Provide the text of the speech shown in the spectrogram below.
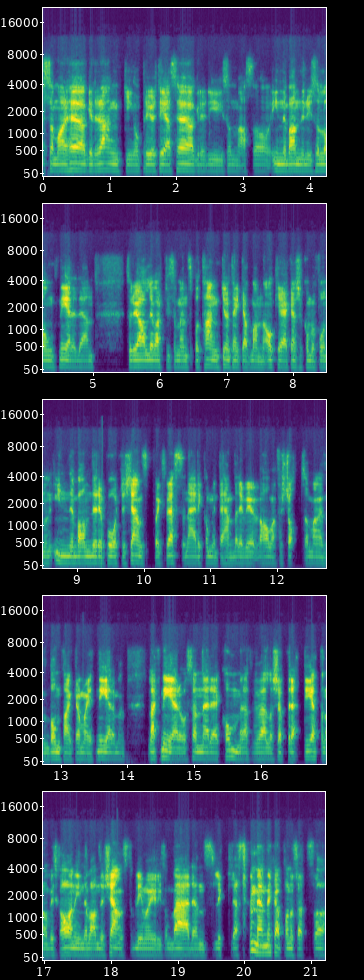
som har högre ranking och prioriteras högre. Det är ju som alltså innebandyn är ju så långt ner i den. Så det har aldrig varit liksom ens på tanken att tänka att man, okej, okay, jag kanske kommer få någon innebandyreportertjänst på Expressen. Nej, det kommer inte hända. Det har man förstått. Så man, de tankarna har man gett ner, men lagt ner. Och sen när det kommer att vi väl har köpt rättigheterna och vi ska ha en innebandytjänst då blir man ju liksom världens lyckligaste människa på något sätt. Så,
